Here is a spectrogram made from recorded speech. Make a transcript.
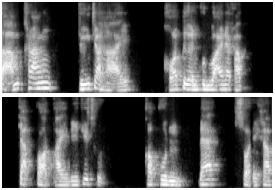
สามครั้งถึงจะหาย ขอเตือนคุณไว้นะครับจะปลอดภัยดีที่สุด ขอบคุณและสวัสดีครับ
